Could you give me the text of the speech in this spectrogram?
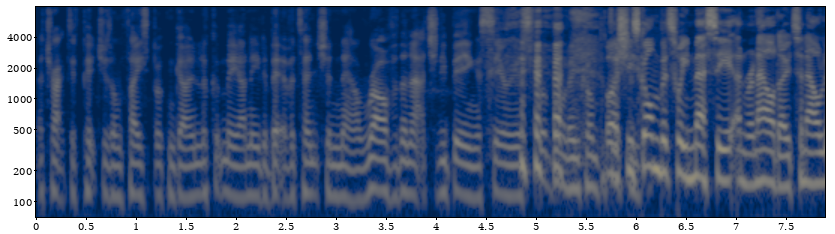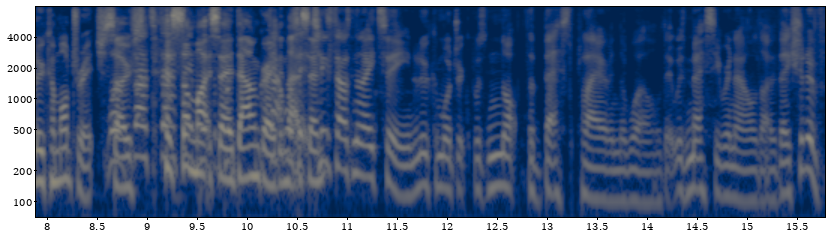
attractive pictures on Facebook and going, "Look at me, I need a bit of attention now," rather than actually being a serious footballing competition. Well, she's gone between Messi and Ronaldo to now Luka Modric. Well, so that's- that's some it, might say a downgrade in was that it. sense. 2018, Luka Modric was not the best player in the world. It was Messi, Ronaldo. They should have,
